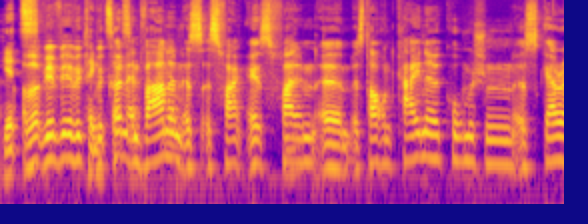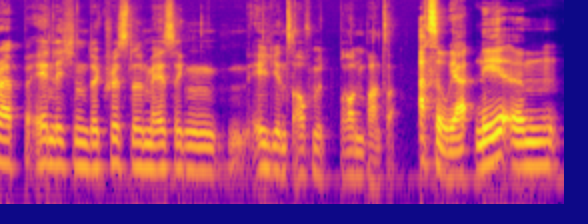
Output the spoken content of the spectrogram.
jetzt. Aber wir, wir, wir können entwarnen, es, es, fang, es fallen, äh, es tauchen keine komischen äh, Scarab-ähnlichen, The Crystal-mäßigen Aliens auf mit braunem Panzer. Ach so, ja. Nee, ähm,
